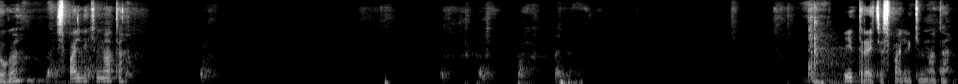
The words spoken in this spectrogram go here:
Друга спальня кімната. І третя спальня кімната.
